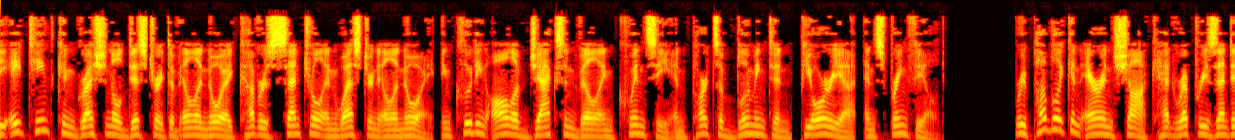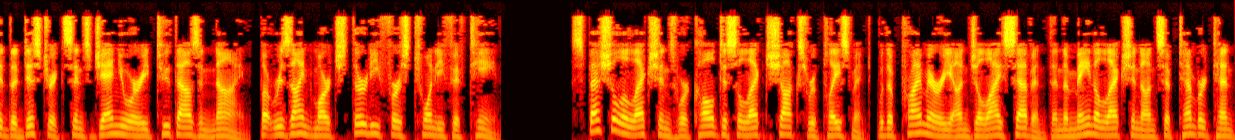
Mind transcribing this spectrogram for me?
The 18th Congressional District of Illinois covers central and western Illinois, including all of Jacksonville and Quincy and parts of Bloomington, Peoria, and Springfield. Republican Aaron Schock had represented the district since January 2009, but resigned March 31, 2015. Special elections were called to select Schock's replacement, with a primary on July 7 and the main election on September 10,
